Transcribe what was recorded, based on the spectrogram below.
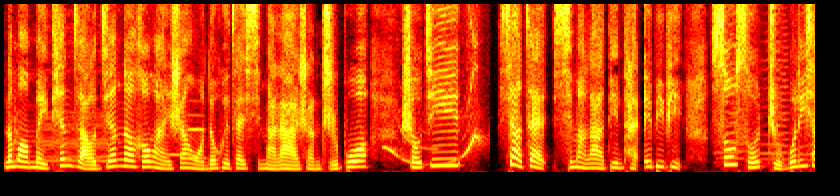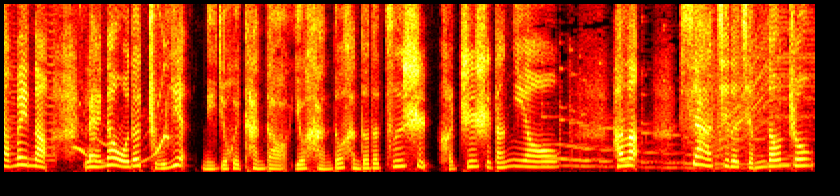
那么每天早间呢和晚上，我都会在喜马拉雅上直播，手机。下载喜马拉雅电台 APP，搜索主播李小妹呢，来到我的主页，你就会看到有很多很多的姿势和知识等你哦。好了，下期的节目当中，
